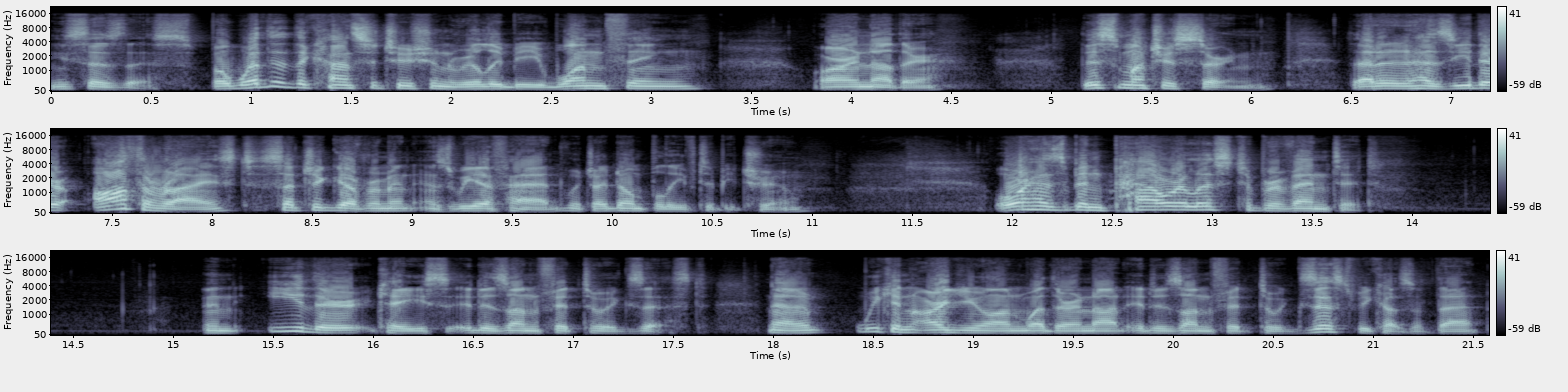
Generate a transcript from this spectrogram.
He says this But whether the Constitution really be one thing or another, this much is certain that it has either authorized such a government as we have had, which I don't believe to be true, or has been powerless to prevent it. In either case, it is unfit to exist. Now, we can argue on whether or not it is unfit to exist because of that,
